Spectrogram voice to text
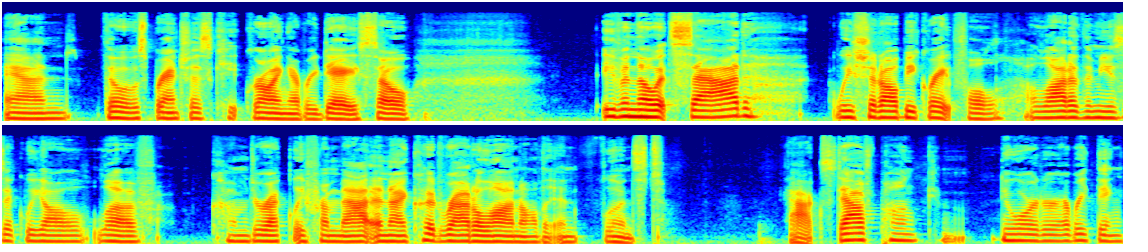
And those branches keep growing every day. So, even though it's sad, we should all be grateful. A lot of the music we all love come directly from that. And I could rattle on all the influenced acts, Daft Punk and New Order, everything.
